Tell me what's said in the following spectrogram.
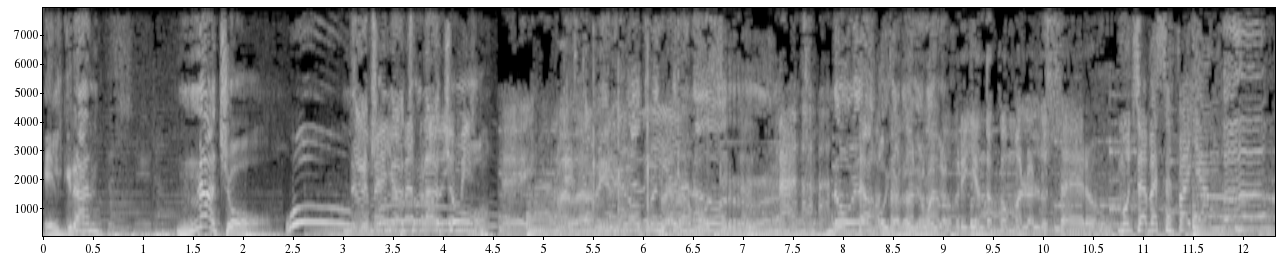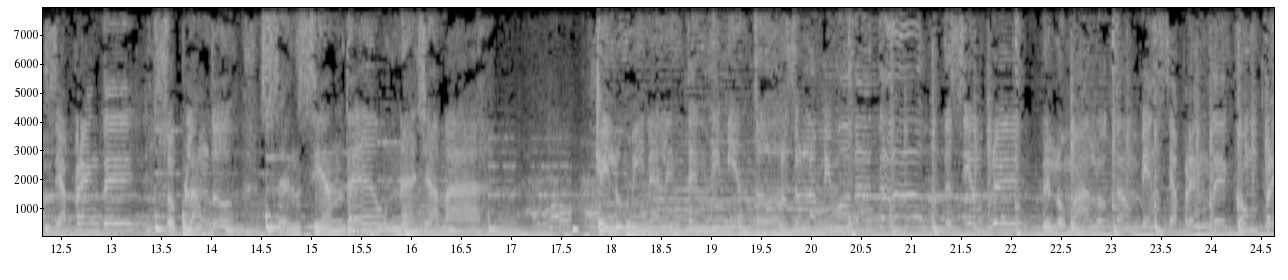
el gran Nacho. Nacho, Nacho, Nacho. Es también el otro entrenador. No vea, Estamos oiga, oiga. brillando como los luceros. Muchas veces fallando, se aprende. Soplando, se enciende una llama que ilumina el entendimiento. No son los mismos datos de siempre. De lo malo también se aprende, comprende.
